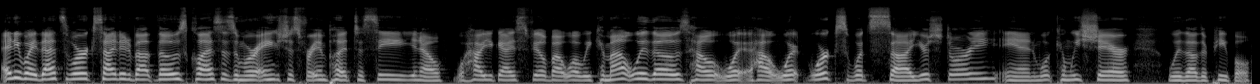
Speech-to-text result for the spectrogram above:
Anyway, that's we're excited about those classes, and we're anxious for input to see, you know, how you guys feel about what we come out with those, how what how what works, what's uh, your story, and what can we share with other people.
